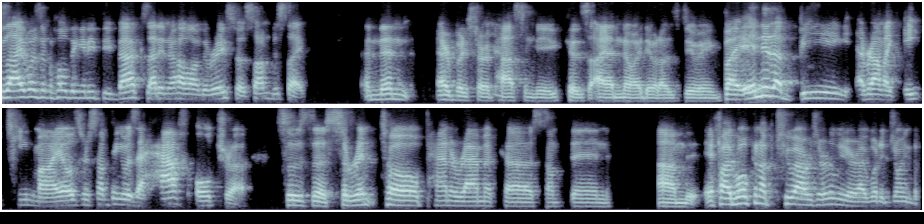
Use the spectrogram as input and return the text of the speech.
because I wasn't holding anything back because I didn't know how long the race was. So I'm just like, and then everybody started passing me because I had no idea what I was doing. But it ended up being around like 18 miles or something. It was a half ultra. So it was the Sorrento Panoramica something. Um, if I'd woken up two hours earlier, I would have joined the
